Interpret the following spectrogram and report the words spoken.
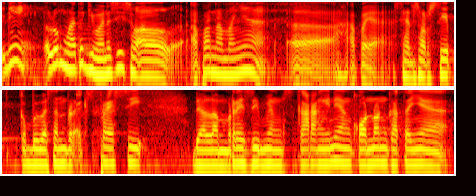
Ini lu ngeliatnya gimana sih soal apa namanya eh, apa ya censorship, kebebasan berekspresi dalam rezim yang sekarang ini yang konon katanya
